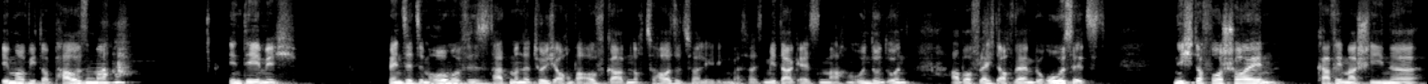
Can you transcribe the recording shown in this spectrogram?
immer wieder Pausen machen, indem ich, wenn es jetzt im Homeoffice ist, hat man natürlich auch ein paar Aufgaben noch zu Hause zu erledigen, was heißt Mittagessen machen und, und, und. Aber vielleicht auch wer im Büro sitzt, nicht davor scheuen, Kaffeemaschine,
